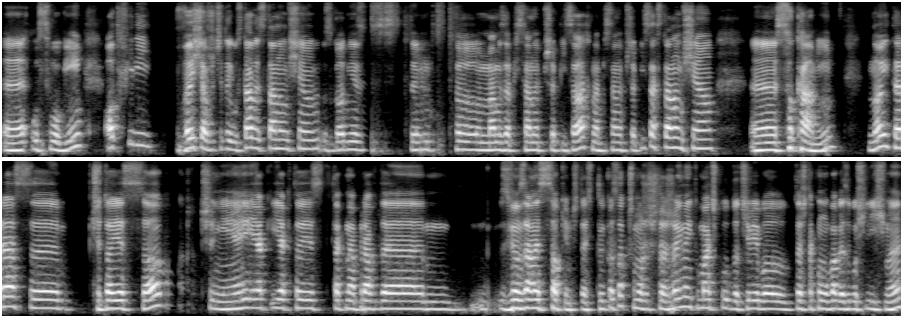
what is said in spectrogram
e, usługi. Od chwili wejścia w życie tej ustawy staną się zgodnie z tym, co mamy zapisane w przepisach, napisane w przepisach, staną się e, sokami. No i teraz, e, czy to jest sok, czy nie? Jak, jak to jest tak naprawdę mm, związane z sokiem? Czy to jest tylko sok, czy może szerzej? No i tu Maćku do Ciebie, bo też taką uwagę zgłosiliśmy,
